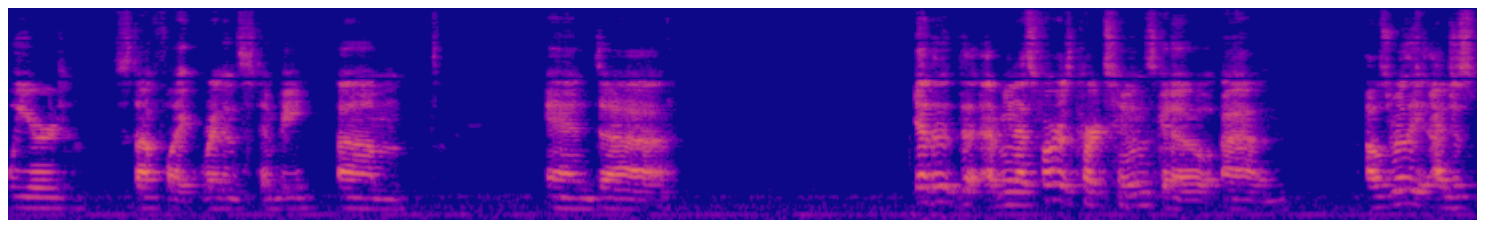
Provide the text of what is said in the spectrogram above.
weird stuff like Ren and Stimpy, um, and uh, yeah, the, the, I mean, as far as cartoons go, um, I was really I just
